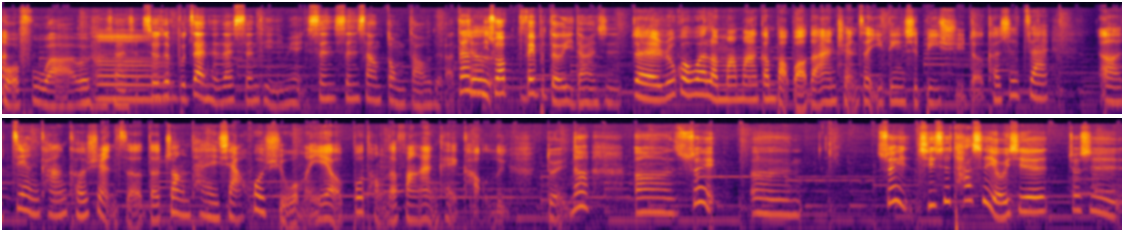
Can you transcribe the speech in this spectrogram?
剖腹啊，我不赞成，嗯就是不赞成在身体里面身身上动刀的啦。但就你说非不得已，当然是对，如果为了妈妈跟宝宝的安全，这一定是必须的。可是在，呃健康可选择的状态下，或许我们也有不同的方案可以考虑。对。那呃，所以嗯、所以其实它是有一些就是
